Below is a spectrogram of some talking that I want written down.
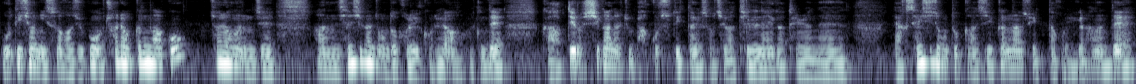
오디션이 있어가지고 촬영 끝나고 촬영은 이제 한 3시간 정도 걸릴 거래요. 근데 그 앞뒤로 시간을 좀 바꿀 수도 있다 해서 제가 딜레이가 되면은 약 3시 정도까지 끝날 수 있다고 얘기를 하는데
